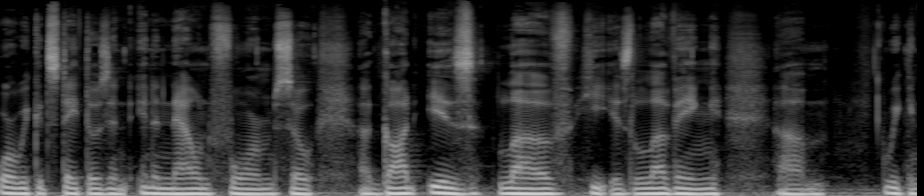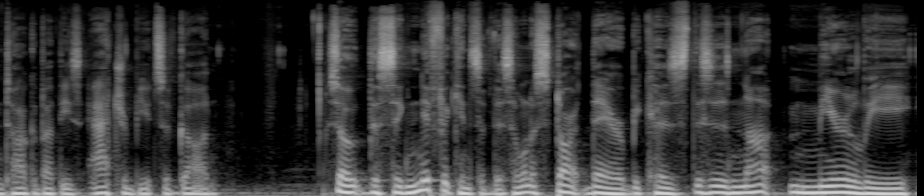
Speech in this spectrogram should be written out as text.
or we could state those in, in a noun form. So uh, God is love, he is loving. Um, we can talk about these attributes of God. So, the significance of this, I want to start there because this is not merely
